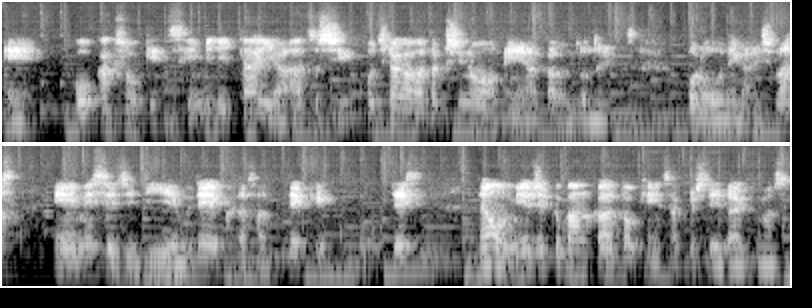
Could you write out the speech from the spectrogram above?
えー、合格総研セミリタイヤ淳こちらが私の、えー、アカウントになります。フォローお願いします。えー、メッセージ DM でくださって結構です。なお、ミュージックバンカーと検索していただきます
